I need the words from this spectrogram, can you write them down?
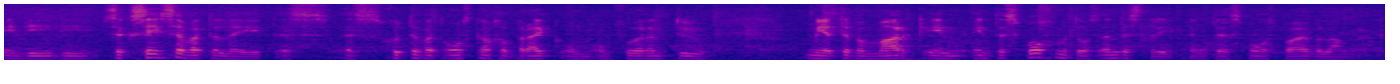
en die die suksesse wat hulle het is is goede wat ons kan gebruik om om vorentoe mee te bemark en en te spog met ons industrie. Ek dink dit is vir ons baie belangrik.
